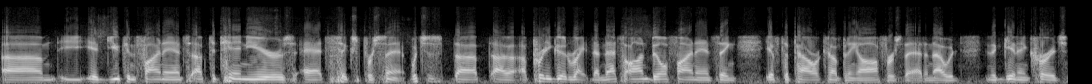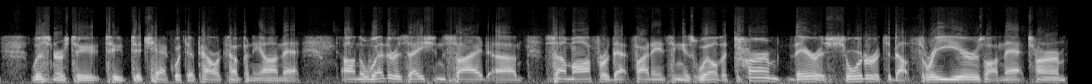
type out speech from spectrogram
um, it, you can finance up to 10 years at six percent, which is uh, a pretty good rate. And that's on bill financing if the power company offers that. And I would again encourage listeners to to, to check with their power company on that. On the weatherization side, um, some offer that financing as well. The term there is shorter; it's about three years on that term,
